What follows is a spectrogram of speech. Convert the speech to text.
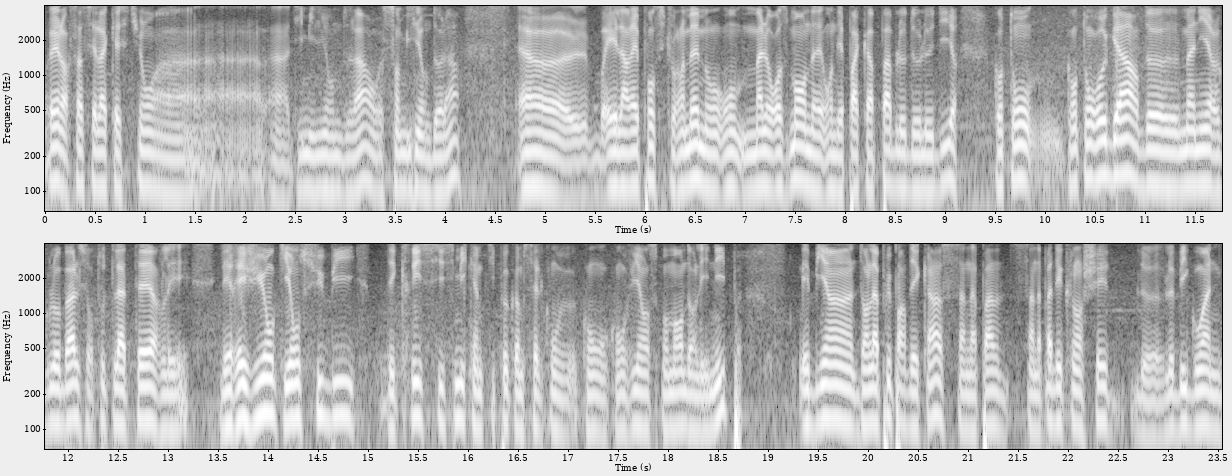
Oui, alors ça c'est la question à, à, 10 millions de dollars ou à 100 millions de dollars. Euh, et la réponse est toujours la même. malheureusement, on n'est pas capable de le dire. Quand on, regarde de manière globale sur toute la Terre les, les régions qui ont subi des crises sismiques un petit peu comme celles qu'on vit en ce moment dans les NIP, eh bien, dans la plupart des cas, ça n'a pas, déclenché le, big one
